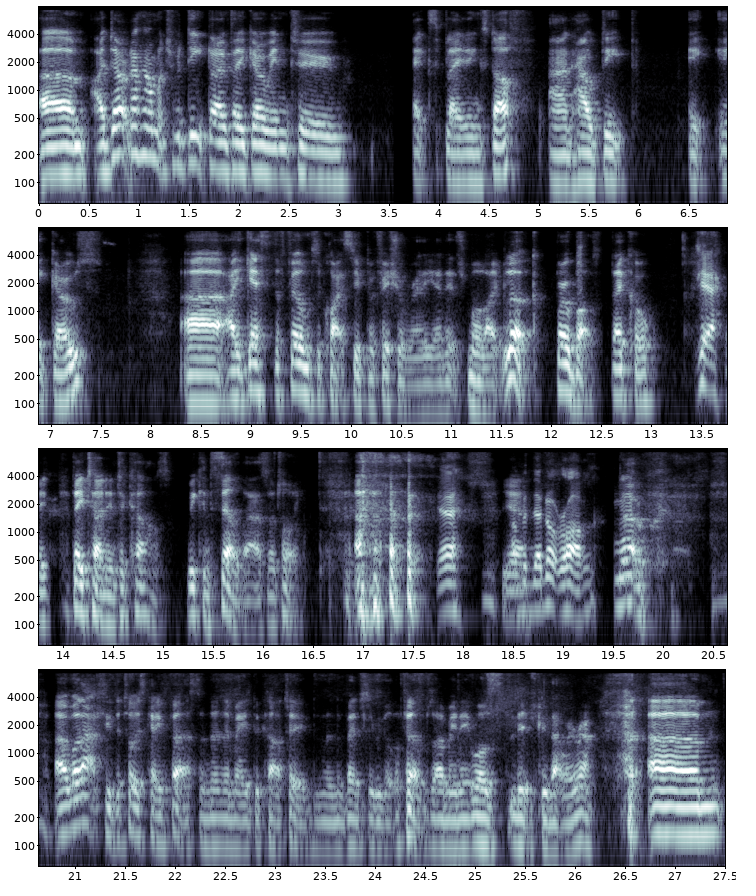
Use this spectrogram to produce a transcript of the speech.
Um, I don't know how much of a deep dive they go into explaining stuff and how deep it, it goes. Uh, I guess the films are quite superficial, really, and it's more like, look, robots, they're cool. Yeah. They, they turn into cars. We can sell that as a toy. Yeah. yeah. I mean, they're not wrong. No. Uh, well, actually, the toys came first, and then they made the cartoons, and then eventually we got the films. I mean, it was literally that way around. Um,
